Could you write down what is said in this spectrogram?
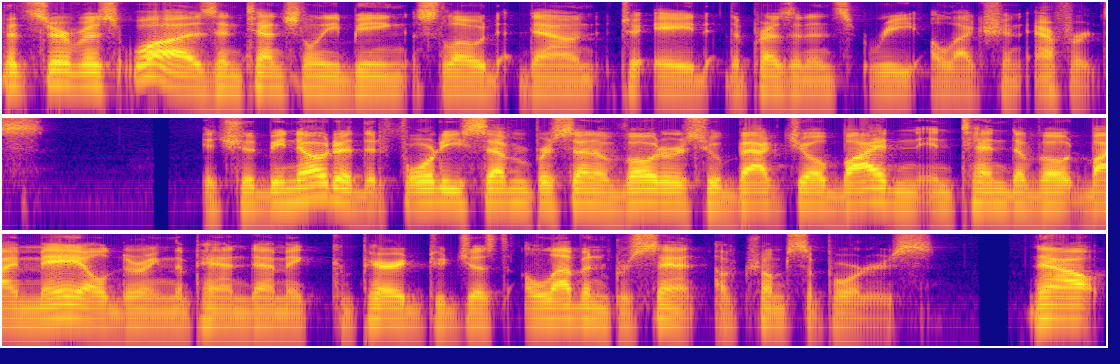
that service was intentionally being slowed down to aid the president's re election efforts. It should be noted that 47% of voters who backed Joe Biden intend to vote by mail during the pandemic, compared to just 11% of Trump supporters. Now,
